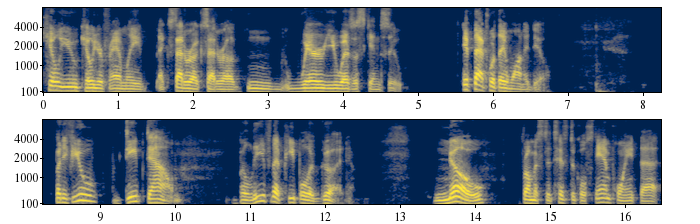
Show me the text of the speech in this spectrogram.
kill you, kill your family, etc., etc., mm, wear you as a skin suit, if that's what they want to do. But if you deep down believe that people are good, know from a statistical standpoint that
